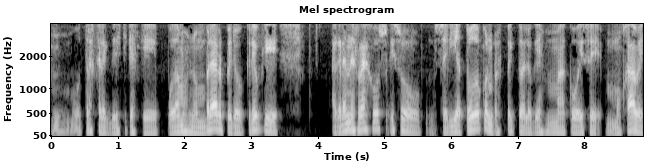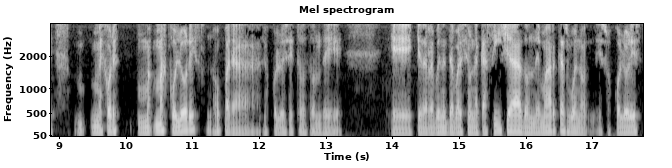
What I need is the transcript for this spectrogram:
mm, otras características que podamos nombrar, pero creo que a grandes rasgos eso sería todo con respecto a lo que es macOS Mojave. Mejores, más colores, ¿no? Para los colores estos donde eh, que de repente te aparece una casilla donde marcas, bueno, esos colores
